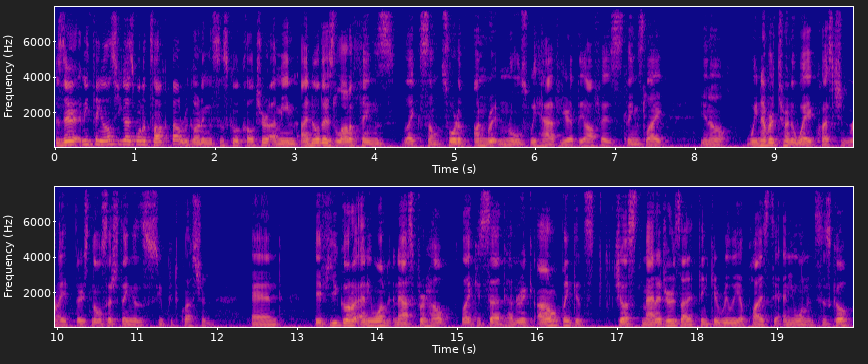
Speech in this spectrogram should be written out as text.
is there anything else you guys want to talk about regarding the Cisco culture? I mean, I know there's a lot of things like some sort of unwritten rules we have here at the office. Things like, you know, we never turn away a question, right? There's no such thing as a stupid question. And if you go to anyone and ask for help, like you said, Henrik, I don't think it's just managers. I think it really applies to anyone in Cisco.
